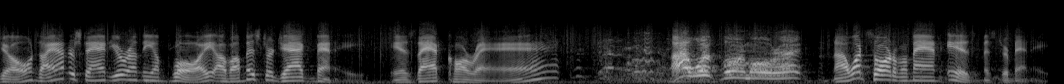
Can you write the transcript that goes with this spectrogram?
Jones, I understand you're in the employ of a Mr. Jack Benny. Is that correct? I work for him, all right. Now, what sort of a man is Mr. Benny?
